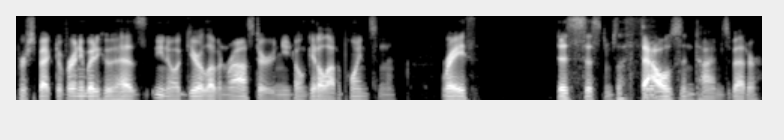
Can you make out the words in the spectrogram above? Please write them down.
perspective or anybody who has you know a gear 11 roster and you don't get a lot of points in Wraith this system's a thousand times better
